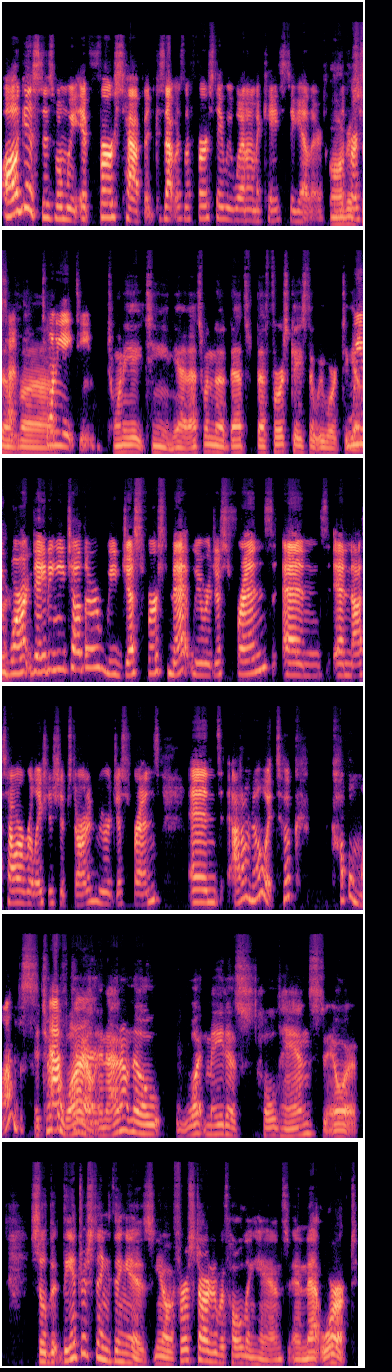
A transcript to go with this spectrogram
August is when we it first happened because that was the first day we went on a case together. for the August first time. of uh, 2018. 2018. Yeah, that's when the that's the first case that we worked together. We weren't dating each other. We just first met. We were just friends, and and that's how our relationship started. We were just friends, and I don't know. It took a couple months. It took a while, and I don't know what made us hold hands. Or so the, the interesting thing is, you know, it first started with holding hands, and that worked.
